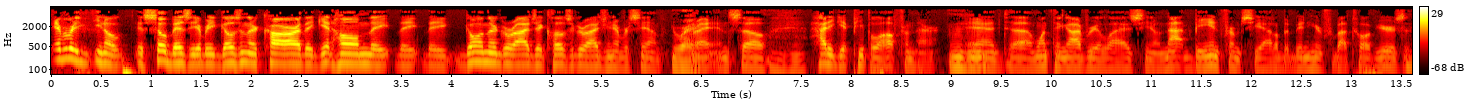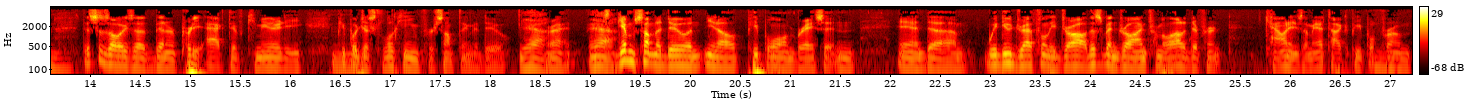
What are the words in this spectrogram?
everybody, you know, is so busy. Everybody goes in their car, they get home, they they they go in their garage, they close the garage, you never see them. Right. Right. And so, how do you get people out from there? And uh, one thing I've realized, you know, not being from Seattle but been here for about 12 years, this has always uh, been a pretty active community. People just looking for something to do. Yeah. Right. Yeah. So give them something to do, and you know, people will embrace it. And and um, we do definitely draw. This has been drawing from a lot of different counties. I mean, I talk to people Mm-hmm. from.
